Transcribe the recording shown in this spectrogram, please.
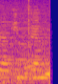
that's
